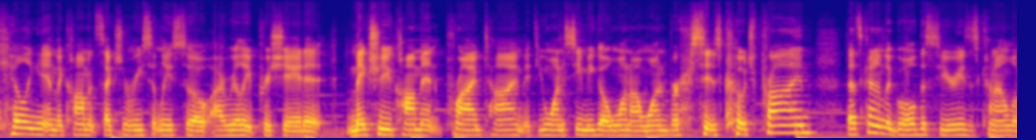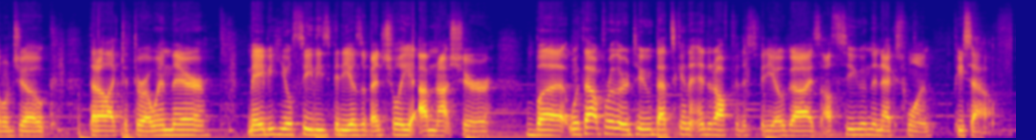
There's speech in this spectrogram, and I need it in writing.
killing it in the comment section recently, so I really appreciate it. Make sure you comment prime time if you want to see me go one-on-one -on -one versus Coach Prime. That's kind of the goal of the series. It's kind of a little joke that I like to throw in there. Maybe he'll see these videos eventually, I'm not sure. But without further ado, that's gonna end it off for this video, guys. I'll see you in the next one. Peace out.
